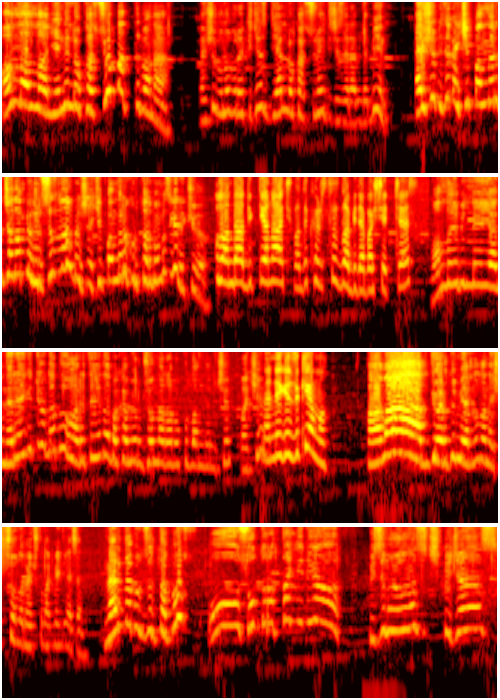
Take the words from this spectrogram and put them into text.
Allah Allah yeni lokasyon mu attı bana? Ejur bunu bırakacağız diğer lokasyona gideceğiz herhalde bin. Ejur bizim ekipmanları çalan bir hırsız varmış. Ekipmanları kurtarmamız gerekiyor. Ulan daha dükkanı açmadık. Hırsızla bir de baş edeceğiz. Vallahi billahi ya nereye gidiyor da bu haritaya da bakamıyorum şu an araba kullandığım için. Bakayım. Bende gözüküyor mu? Tamam gördüm yerini ulan eşşoğlu beş kulak bekle sen. Nerede bu zırtapuz? Oo sol taraftan gidiyor. Bizim o yola nasıl çıkacağız?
